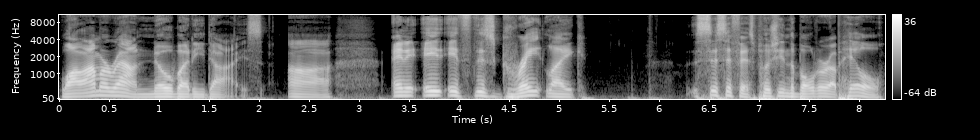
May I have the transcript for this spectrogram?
while I'm around, nobody dies. Uh, and it, it, it's this great like Sisyphus pushing the boulder uphill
